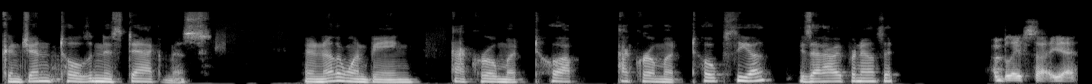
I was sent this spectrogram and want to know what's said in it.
congenital nystagmus, and another one being achromatop- achromatopsia. Is that how I pronounce it? I believe so, yeah.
